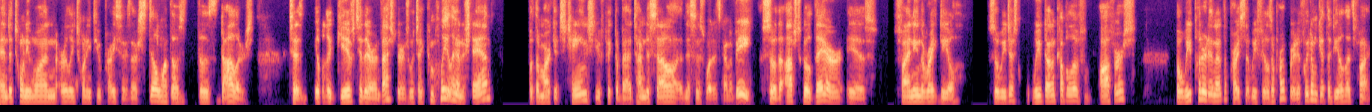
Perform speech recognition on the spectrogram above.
end of 21 early 22 prices they still want those those dollars to be able to give to their investors which i completely understand but the market's changed. You've picked a bad time to sell and this is what it's going to be. So the obstacle there is finding the right deal. So we just we've done a couple of offers but we put it in at the price that we feel is appropriate. If we don't get the deal that's fine.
